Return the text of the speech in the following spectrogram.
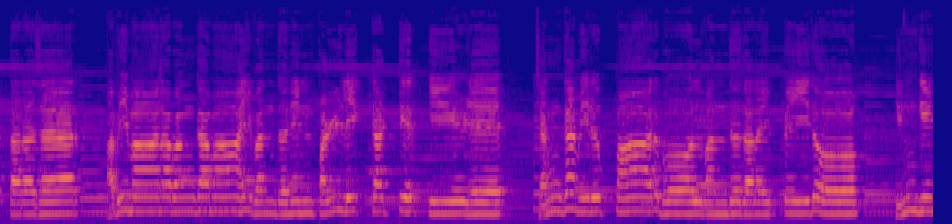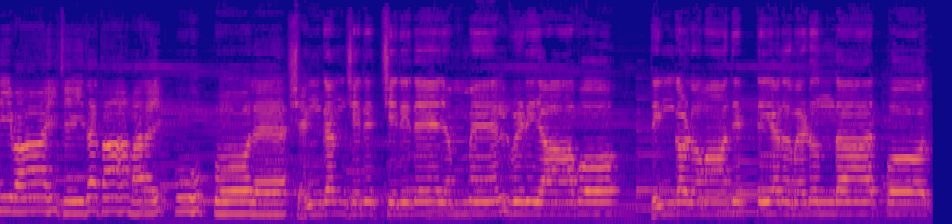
அங்கண்மானாலத்தரசர் அபிமானபங்கமாய் வந்து நின் பள்ளி கட்டிற்கீழே சங்கமிருப்பார் போல் வந்து தலை பெய்தோ கிண்கிணிவாய் செய்த தாமரை பூ போல. செங்கன் சிரிச்சிறிதே எம்மேல் விழியாவோ திங்களும் ஆதித்யனும் எடுந்தாற்போல்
